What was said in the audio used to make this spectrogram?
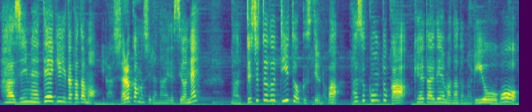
初めて聞いた方もいらっしゃるかもしれないですよね、まあ、デジタルディトックスっていうのはパソコンとか携帯電話などの利用を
